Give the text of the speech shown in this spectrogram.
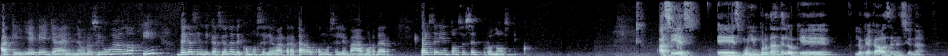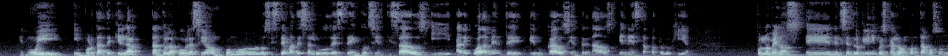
a que llegue ya el neurocirujano y dé las indicaciones de cómo se le va a tratar o cómo se le va a abordar. ¿Cuál sería entonces el pronóstico? Así es. Es muy importante lo que, lo que acabas de mencionar. Es muy importante que la, tanto la población como los sistemas de salud estén concientizados y adecuadamente educados y entrenados en esta patología por lo menos en el Centro Clínico Escalón contamos, con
